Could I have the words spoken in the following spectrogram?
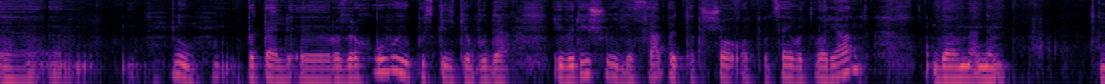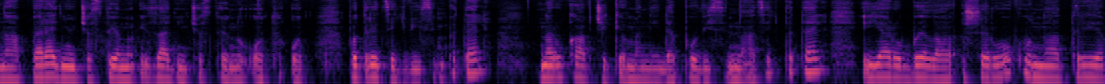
е, е, ну, петель е, розраховую, оскільки буде, і вирішую для себе. Так що от, оцей от варіант, де в мене на передню частину і задню частину от, от, по 38 петель. На рукавчики в мене йде по 18 петель. І я робила широку на 3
